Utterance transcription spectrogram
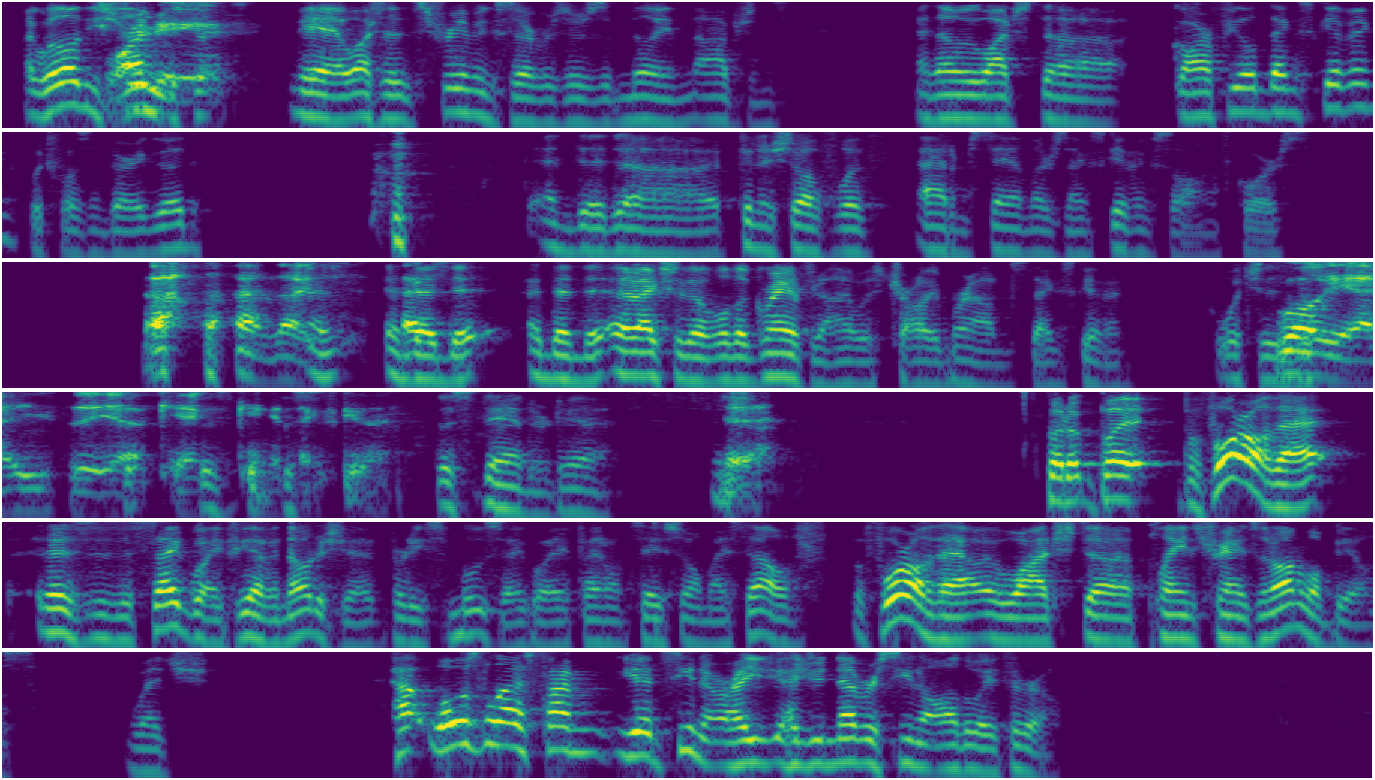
Like with all these Wonder streaming, Years. yeah, watch the streaming service. There's a million options, and then we watched uh, Garfield Thanksgiving, which wasn't very good, and did uh, finish off with Adam Sandler's Thanksgiving song, of course. nice. And, and then, the, and then the, and actually, the, well, the grand finale was Charlie Brown's Thanksgiving, which is well, the, yeah, he's the uh, king, this- king of this- Thanksgiving. the standard. Yeah, Yeah. but but before all that, this is a segue. If you haven't noticed yet, pretty smooth segue. If I don't say so myself. Before all that, I watched uh, Planes, Trains, and Automobiles, which. How, what was the last time you had seen it, or had you, had you never seen it all the way through?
